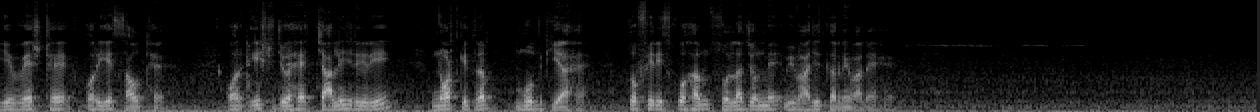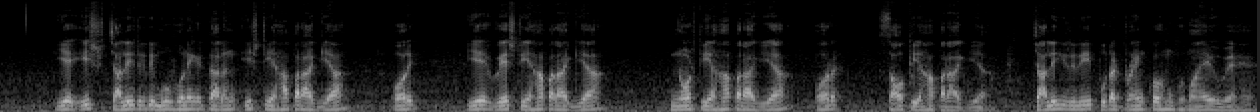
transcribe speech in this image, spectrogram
ये वेस्ट है और ये साउथ है। और ईस्ट जो है 40 डिग्री नॉर्थ की तरफ़ मूव किया है। तो फिर इसको हम 16 जोन में विभाजित करने वाले हैं। ये ईस्ट 40 डिग्री मूव होने के कारण ईस्ट यहाँ पर आ गया और ये वेस्ट यहाँ पर आ गया, नॉर्थ यहाँ पर आ गया और साउथ यहाँ पर आ गया। 40 डिग्री पूरा ड्राइंग को हम घुमाए हुए हैं,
